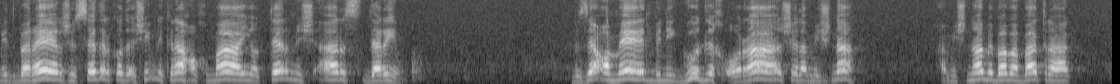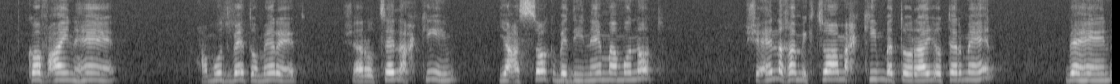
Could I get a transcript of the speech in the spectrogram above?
מתברר שסדר קודשים נקרא חוכמה יותר משאר סדרים. וזה עומד בניגוד לכאורה של המשנה. המשנה בבבא בתרא, קע"ה, עמוד ב' אומרת שהרוצה להחכים יעסוק בדיני ממונות. שאין לך מקצוע מחכים בתורה יותר מהן, והן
